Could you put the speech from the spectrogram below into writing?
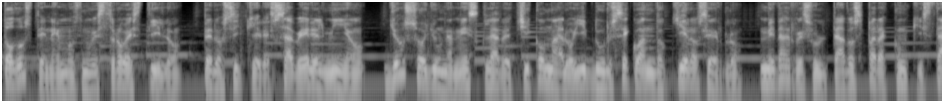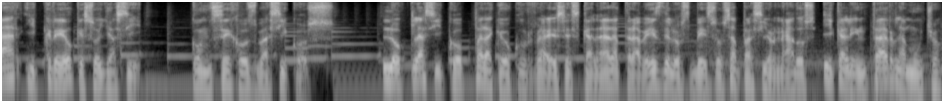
Todos tenemos nuestro estilo, pero si quieres saber el mío, yo soy una mezcla de chico malo y dulce cuando quiero serlo, me da resultados para conquistar y creo que soy así. Consejos básicos. Lo clásico para que ocurra es escalar a través de los besos apasionados y calentarla mucho,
